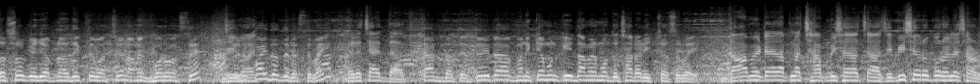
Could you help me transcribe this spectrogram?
দর্শক এই যে আপনারা দেখতে পাচ্ছেন অনেক বড় আছে। এটা। কয় দাঁতের আছে ভাই? এটা চার দাঁত। চার দাঁতের। তো এটা মানে কেমন কি দামের মধ্যে ছাড়ার ইচ্ছা আছে ভাই? দাম এটা আপনার ছাব্বিশ হাজার চা আছে। বিশের উপর হলে ছাড়ো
